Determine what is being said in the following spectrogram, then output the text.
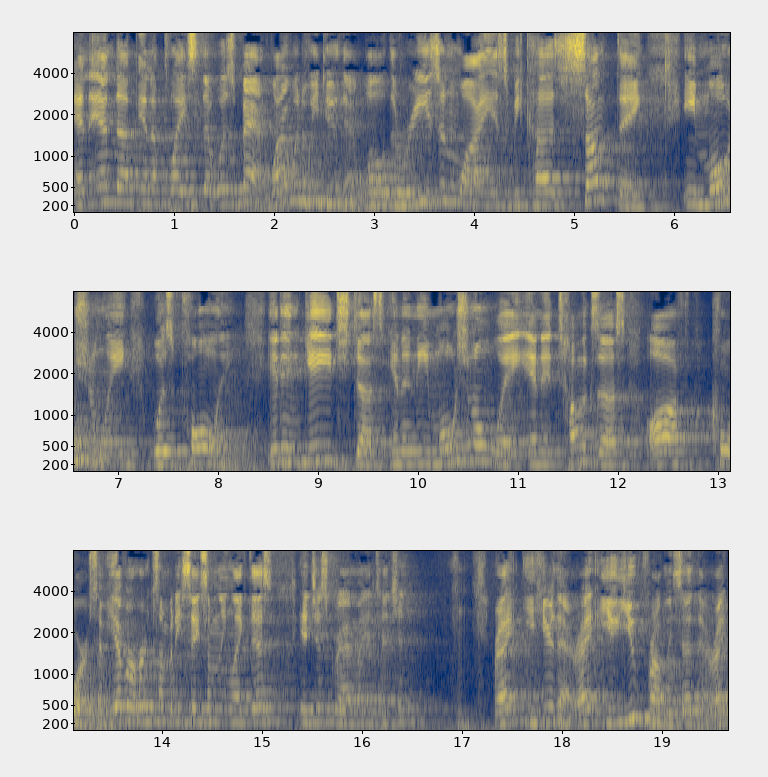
and end up in a place that was bad. Why would we do that? Well, the reason why is because something emotionally was pulling. It engaged us in an emotional way and it tugs us off course. Have you ever heard somebody say something like this? It just grabbed my attention. right? You hear that, right? You, you probably said that, right?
